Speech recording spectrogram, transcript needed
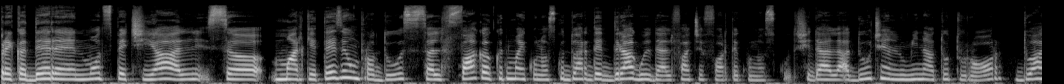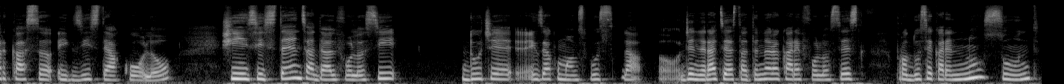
precădere în mod special să marketeze un produs, să-l facă cât mai cunoscut doar de dragul de a-l face foarte cunoscut și de a-l aduce în lumina tuturor doar ca să existe acolo și insistența de a-l folosi duce, exact cum am spus, la uh, generația asta tânără care folosesc produse care nu sunt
